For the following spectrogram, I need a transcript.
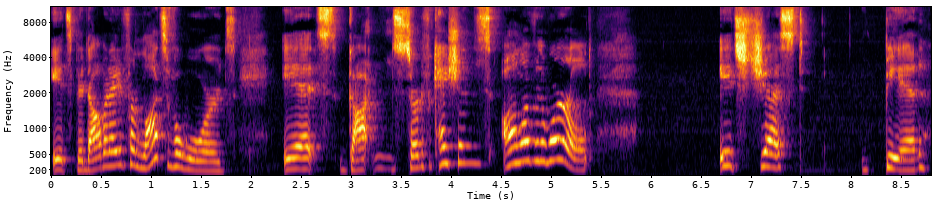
It's been nominated for lots of awards. It's gotten certifications all over the world. It's just been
